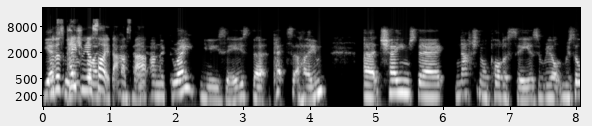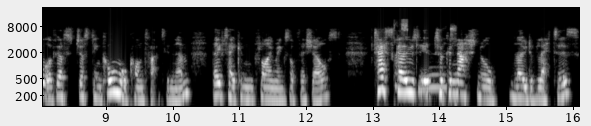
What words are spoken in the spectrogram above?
Yes, there's a page on your site that has that. And the great news is that Pets at Home uh, changed their national policy as a real result of us just in Cornwall contacting them. They've taken flying rings off their shelves. Tesco's it took a national load of letters.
